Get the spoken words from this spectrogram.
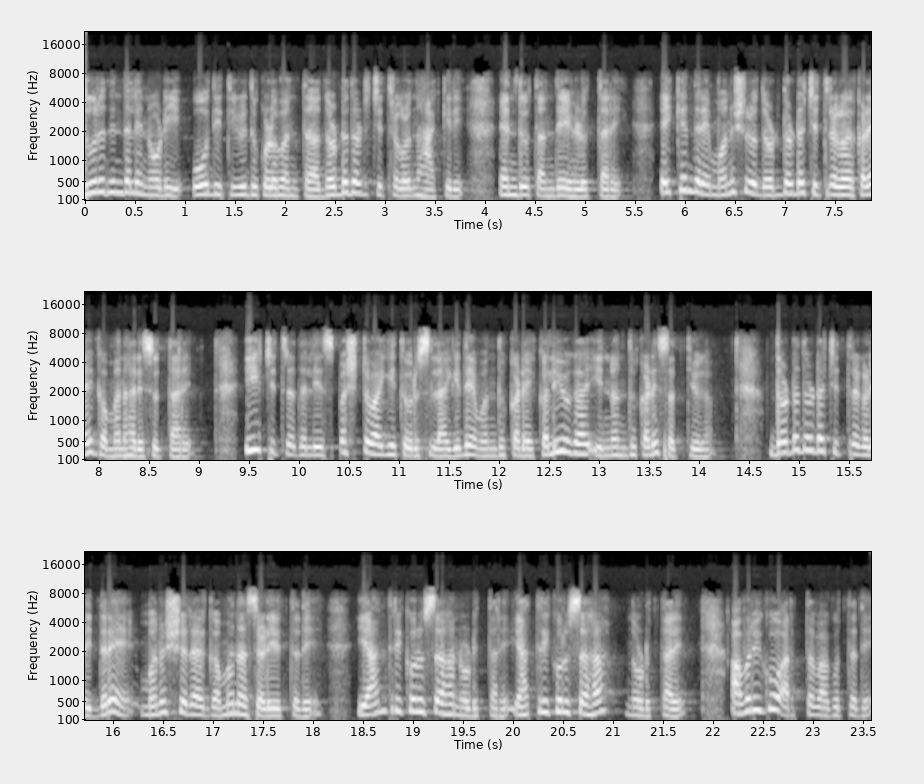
ದೂರದಿಂದಲೇ ನೋಡಿ, ಓದಿ ತಿಳಿದುಕೊಳ್ಳುವಂಥ ದೊಡ್ಡ ದೊಡ್ಡ ಚಿತ್ರಗಳನ್ನು ಹಾಕಿರಿ ಎಂದು ತಂದೆ ಹೇಳುತ್ತಾರೆ. ಏಕೆಂದರೆ ಮನುಷ್ಯರು ದೊಡ್ಡ ದೊಡ್ಡ ಚಿತ್ರಗಳ ಕಡೆ ಗಮನ ಹರಿಸುತ್ತಾರೆ. ಈ ಚಿತ್ರದಲ್ಲಿ ಸ್ಪಷ್ಟವಾಗಿ ತೋರಿಸಲಾಗಿದೆ ಒಂದು ಕಡೆ ಕಲಿಯುಗ, ಇನ್ನೊಂದು ಕಡೆ ಸತ್ಯುಗ. ದೊಡ್ಡ ದೊಡ್ಡ ಚಿತ್ರಗಳಿದ್ದರೆ ಮನುಷ್ಯರ ಗಮನ ಸೆಳೆಯುತ್ತದೆ. ಯಾಂತ್ರಿಕರು ಸಹ ನೋಡುತ್ತಾರೆ, ಯಾತ್ರಿಕರು ಸಹ ನೋಡುತ್ತಾರೆ. ಅವರಿಗೂ ಅರ್ಥವಾಗುತ್ತದೆ.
